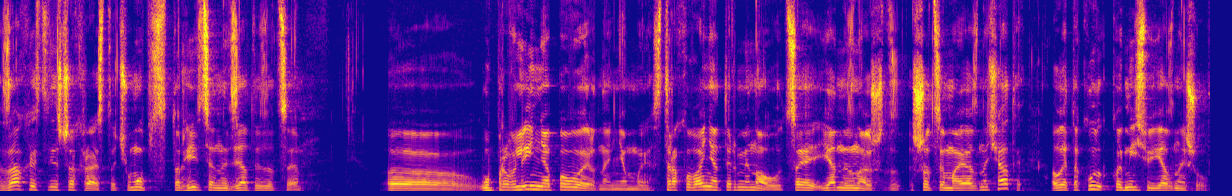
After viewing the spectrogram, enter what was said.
захист від шахрайства. Чому б торгівця не взяти за це? Е, управління поверненнями, страхування терміналу. Це я не знаю, що це має означати, але таку комісію я знайшов.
